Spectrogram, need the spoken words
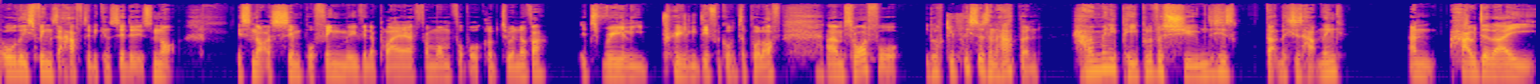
all these things that have to be considered. It's not it's not a simple thing moving a player from one football club to another. It's really really difficult to pull off. Um, so I thought, look, if this doesn't happen, how many people have assumed this is that this is happening, and how do they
